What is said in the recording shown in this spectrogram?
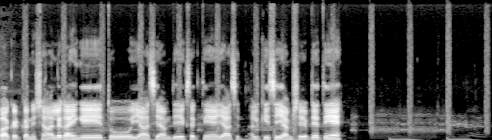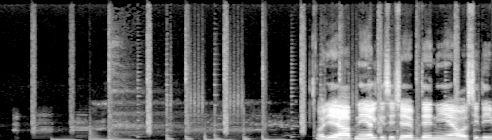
पॉकेट का निशान लगाएँगे। तो यहाँ से हम देख सकते हैं, यहाँ से हल्की सी हम शेप देते हैं। और ये आपने हल्की सी शेप देनी है और सीधी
